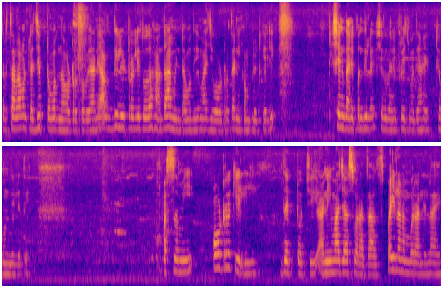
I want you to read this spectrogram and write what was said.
तर चला म्हटलं झेप्टोमधनं ऑर्डर करूया. आणि अगदी लिटरली तो दहा दहा मिनटामध्ये माझी ऑर्डर त्यांनी कंप्लीट केली. शेंगदाणे पण दिले. शेंगदाणे फ्रीजमध्ये आहे ठेवून दिले ते. असं मी ऑर्डर केली झेप्टोची. आणि माझ्या स्वराचा आज पहिला नंबर आलेला आहे.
